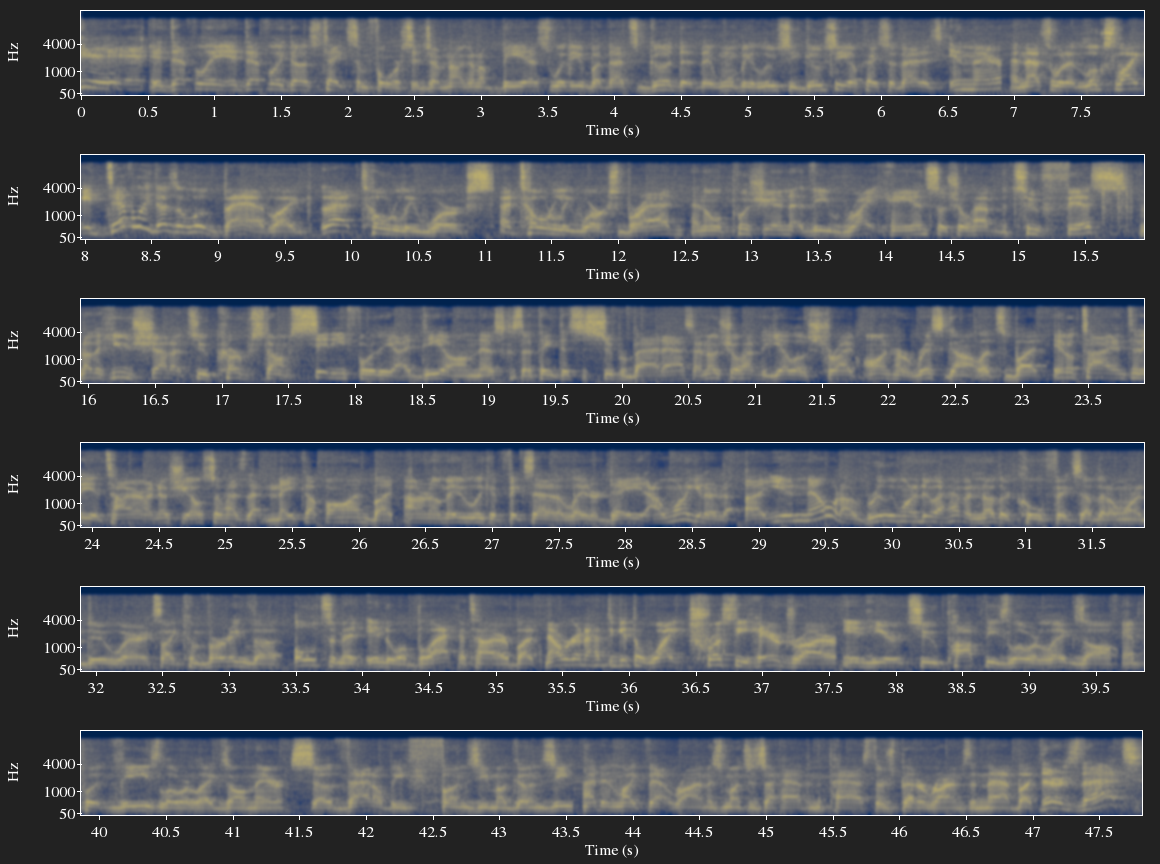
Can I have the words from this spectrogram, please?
it definitely, it definitely does take some forceage. I'm not going to BS with you, but that's good that they won't be loosey-goosey. Okay, so that is in there, and that's what it looks like. It definitely doesn't look bad. Like, that totally works. That totally works, Brad. And then we'll push in the right hand, so she'll have the two fists. Another huge shout out to Curb Stomp City for the idea on this, because I think this is super badass. I know she'll have the yellow stripe on her wrist gauntlets, but it'll tie into the attire. I know she also has that makeup on, but I don't know, maybe we could fix that at a later date. I want to get a, uh, you know what I really want to do? I have another cool fix-up that I want to do where it's like converting the Ultimate into a black attire, but now we're going to have to get the white trusty hair dryer in here to pop these lower legs off and put these lower legs on there, so that'll be funzy magunzy. I didn't like that rhyme as much as I have in the past. There's better rhymes than that, but there's that.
